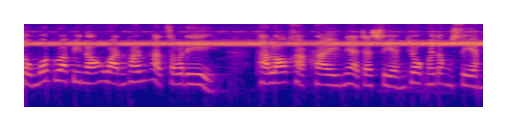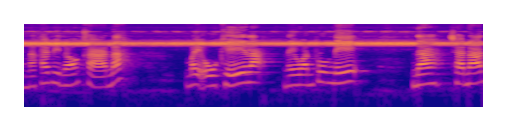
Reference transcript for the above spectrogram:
สมมุติว่าพี่น้องวันพฤหัสบดีทะเลาะกับใครเนี่ยจะเสี่ยงโชคไม่ต้องเสี่ยงนะคะ พี่น้องขานะไม่โอเคละในวันพรุ่งนี้นะฉะนั้น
